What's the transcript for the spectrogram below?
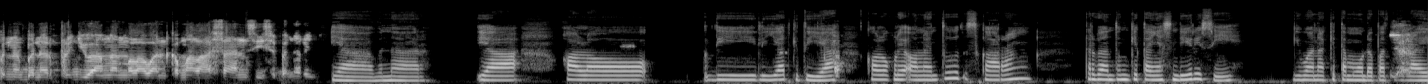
benar-benar perjuangan melawan kemalasan sih sebenarnya Ya benar. Ya kalau dilihat gitu ya, kalau kuliah online tuh sekarang tergantung kitanya sendiri sih. Gimana kita mau dapat Ya. nilai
